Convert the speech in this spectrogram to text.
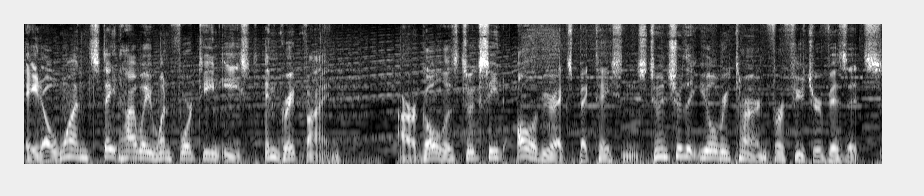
801 State Highway 114 East in Grapevine. Our goal is to exceed all of your expectations to ensure that you'll return for future visits.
